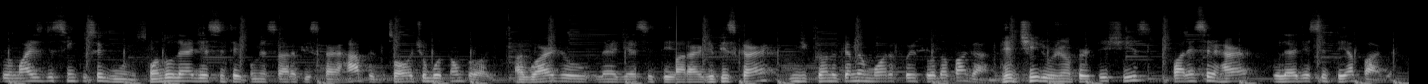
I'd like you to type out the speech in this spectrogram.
por mais de 5 segundos. Quando o LED ST começar a piscar rápido, solte o botão PROG. Aguarde o LED ST parar de piscar, indicando que a memória foi toda apagada. Retire o jumper TX para encerrar, o LED ST apaga.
